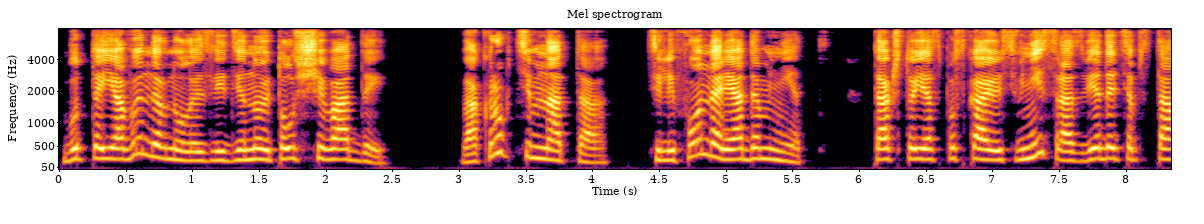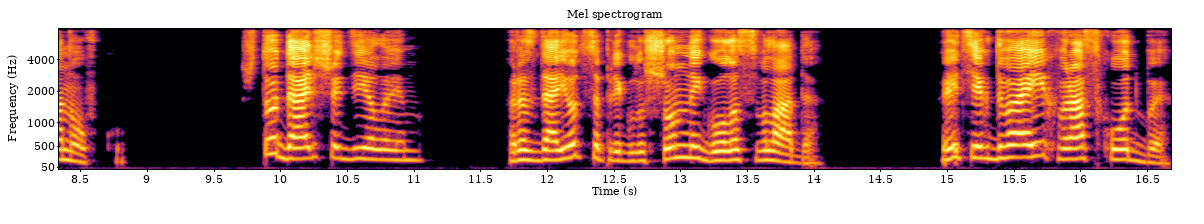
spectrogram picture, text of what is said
будто я вынырнула из ледяной толщи воды. Вокруг темнота, телефона рядом нет, так что я спускаюсь вниз разведать обстановку. «Что дальше делаем?» Раздается приглушенный голос Влада. «Этих двоих в расход бы,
